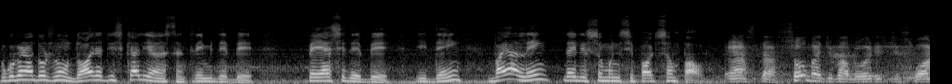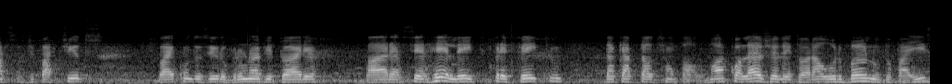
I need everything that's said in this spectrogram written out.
o governador João Dória disse que a aliança entre MDB PSDB e DEM vai além da eleição municipal de São Paulo. Esta soma de valores, de esforços de partidos, vai conduzir o Bruno à vitória para ser reeleito prefeito da capital de São Paulo. O maior colégio eleitoral urbano do país,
